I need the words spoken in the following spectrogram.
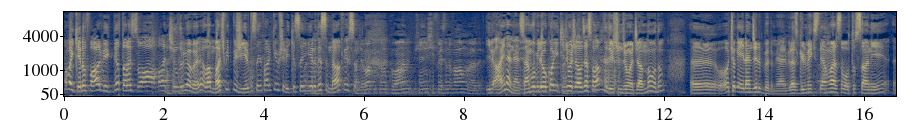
Ama Carroll faul bekliyor. "Aa!" falan çıldırıyor böyle. Lan maç bitmiş 20 sayı fark yemişsin. 2 sayı geridesin ne yapıyorsun? Acaba Piton'un kulağına şeyin şifresini falan mı verdi? Yine aynen yani sen bu bloğu koy ikinci maçı alacağız falan mı dedi üçüncü maçı anlamadım. Ee, o çok eğlenceli bir bölüm yani. Biraz gülmek isteyen varsa o 30 saniyeyi e,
